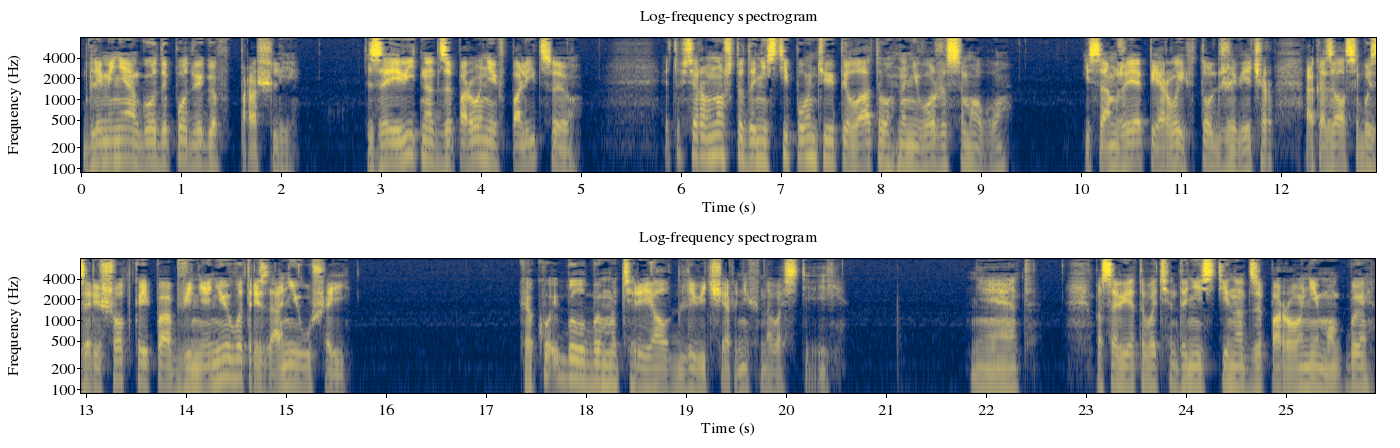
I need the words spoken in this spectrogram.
Для меня годы подвигов прошли. Заявить над Запоронией в полицию это все равно, что донести Понтию Пилату на него же самого. И сам же я первый в тот же вечер оказался бы за решеткой по обвинению в отрезании ушей. Какой был бы материал для вечерних новостей? Нет, посоветовать донести над Запорони мог бы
